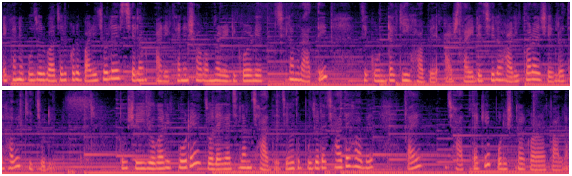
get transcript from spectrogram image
এখানে পুজোর বাজার করে বাড়ি চলে এসেছিলাম, আর এখানে সব আমরা রেডি করে রেখেছিলাম রাতেই যে কোনটা কি হবে। আর সাইডে ছিল হাঁড়ি কড়াই, সেগুলোতে হবে খিচুড়ি। তো সেই জোগাড়ি করে চলে গেছিলাম ছাদে। যেহেতু পুজোটা ছাদে হবে, তাই ছাদটাকে পরিষ্কার করার পালা।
